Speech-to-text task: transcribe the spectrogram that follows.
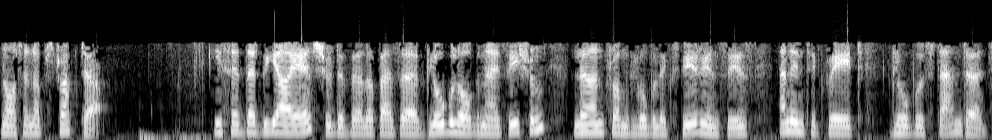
not an obstructor. He said that BIS should develop as a global organization, learn from global experiences, and integrate global standards.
